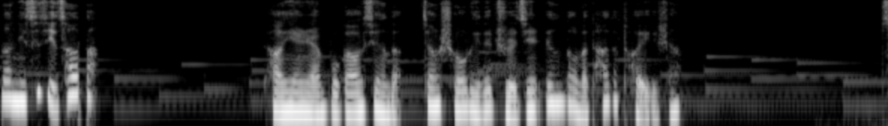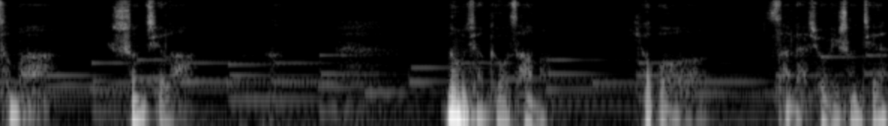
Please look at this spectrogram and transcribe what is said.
那你自己擦吧。唐嫣然不高兴的将手里的纸巾扔到了他的腿上。怎么，生气了？那么想给我擦吗？要不，咱俩去卫生间？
